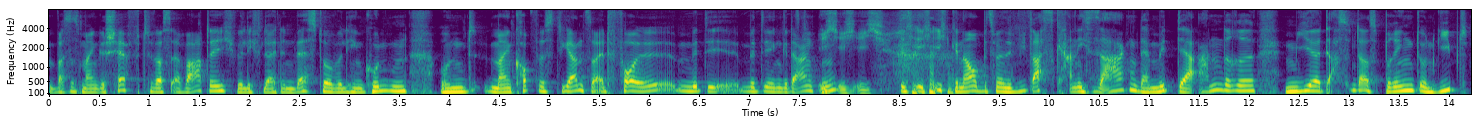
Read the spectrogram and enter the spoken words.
Was ist mein Geschäft, was erwarte ich, will ich vielleicht einen Investor, will ich einen Kunden und mein Kopf ist die ganze Zeit voll mit, mit den Gedanken. Ich, ich, ich. Ich, ich, ich, genau, beziehungsweise wie, was kann ich sagen, damit der andere mir das und das bringt und gibt.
